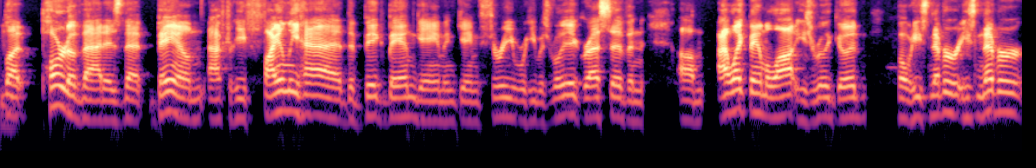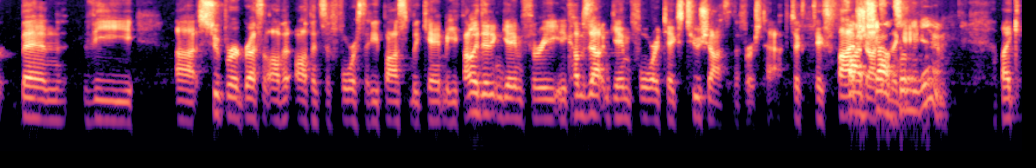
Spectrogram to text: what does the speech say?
But part of that is that Bam, after he finally had the big Bam game in game three, where he was really aggressive, and um, I like Bam a lot. He's really good, but he's never he's never been the uh, super aggressive off- offensive force that he possibly can be. He finally did it in game three. He comes out in game four. It takes two shots in the first half. It takes, five, five, shots, shots in, the, game. the game. like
